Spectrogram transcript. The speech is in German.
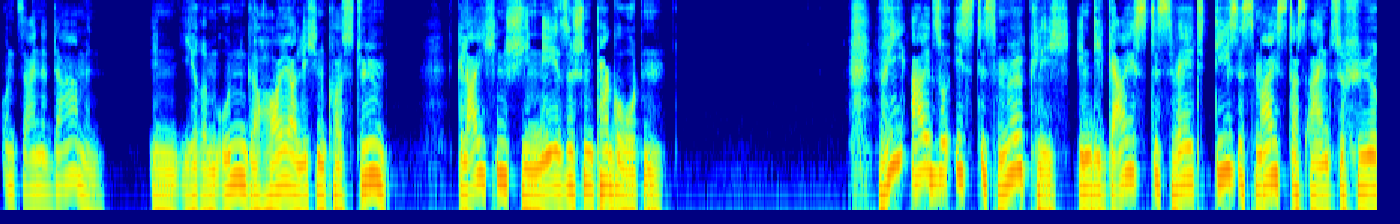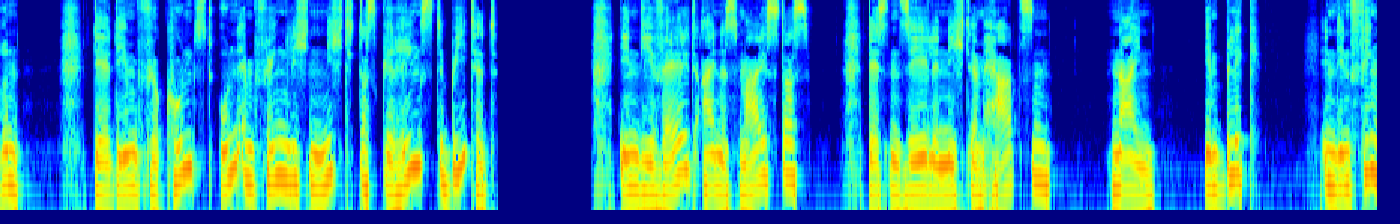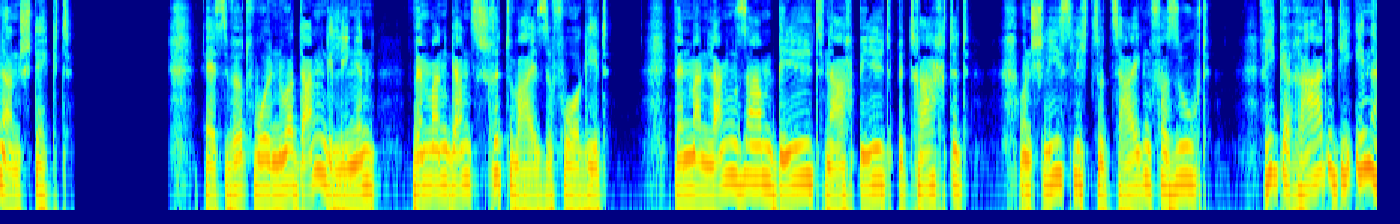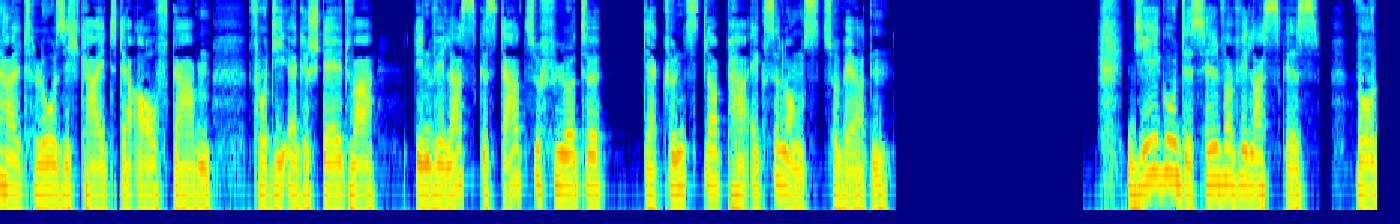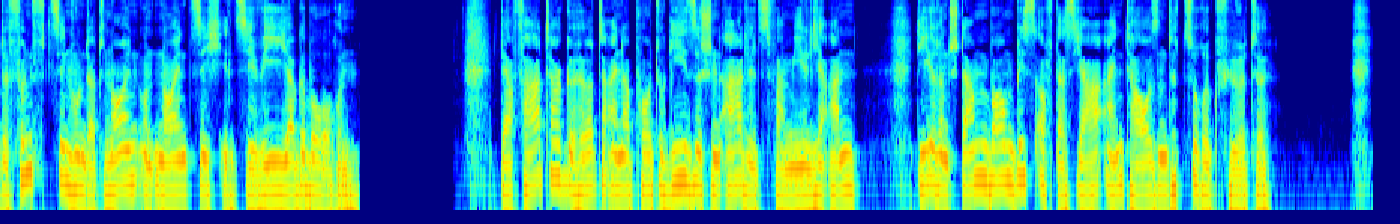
und seine Damen in ihrem ungeheuerlichen Kostüm gleichen chinesischen Pagoden. Wie also ist es möglich, in die Geisteswelt dieses Meisters einzuführen, der dem für Kunst Unempfänglichen nicht das geringste bietet? In die Welt eines Meisters, dessen Seele nicht im Herzen, nein, im Blick, in den Fingern steckt. Es wird wohl nur dann gelingen, wenn man ganz schrittweise vorgeht, wenn man langsam Bild nach Bild betrachtet und schließlich zu zeigen versucht, wie gerade die Inhaltlosigkeit der Aufgaben, vor die er gestellt war, den Velasquez dazu führte, der Künstler par excellence zu werden. Diego de Silva Velázquez wurde 1599 in Sevilla geboren. Der Vater gehörte einer portugiesischen Adelsfamilie an, die ihren Stammbaum bis auf das Jahr 1000 zurückführte.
